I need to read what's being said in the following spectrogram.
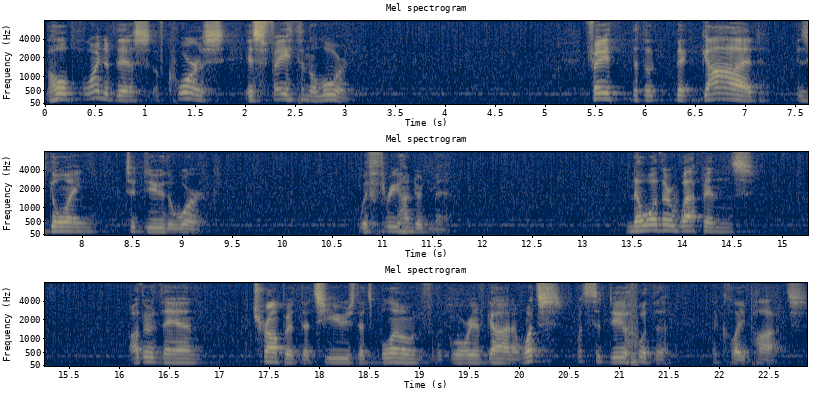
The whole point of this, of course, is faith in the Lord. Faith that, the, that God is going to do the work with 300 men. No other weapons other than a trumpet that's used, that's blown for the glory of God. And what's, what's the deal with the, the clay pots?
